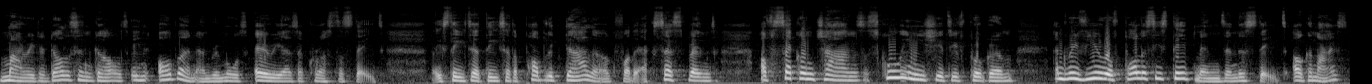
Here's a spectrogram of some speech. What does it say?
married adolescent girls in urban and remote areas across the state. They stated this at a public dialogue for the assessment of Second Chance School Initiative Program and review of policy statements in the state organized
